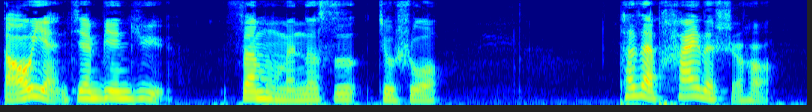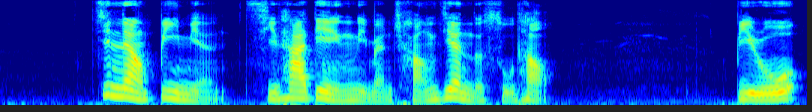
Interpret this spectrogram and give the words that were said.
导演兼编剧三木门德斯就说，他在拍的时候，尽量避免其他电影里面常见的俗套，比如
